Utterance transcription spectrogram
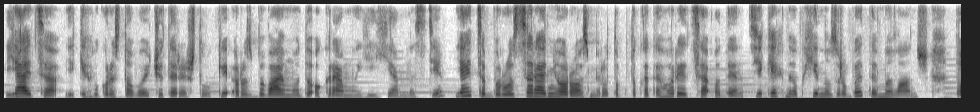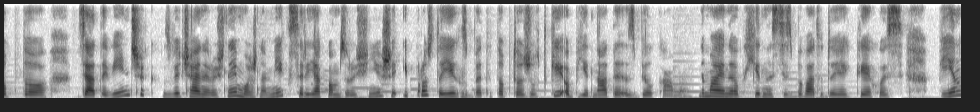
яйця, яких використовую 4 штуки, розбиваємо до окремої ємності. Яйця беру середнього розміру, тобто категорії С1, з яких необхідно зробити меланж, тобто взяти вінчик, звичайний ручний, можна міксер, як вам зручніше, і просто їх збити, тобто жовтки об'єднати з білками. Немає необхідності збивати до якихось пін.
